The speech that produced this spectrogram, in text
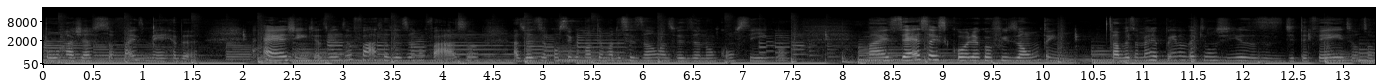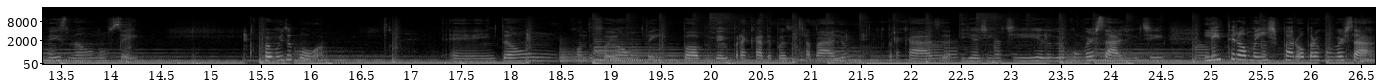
porra, já só faz merda. É, gente, às vezes eu faço, às vezes eu não faço, às vezes eu consigo manter uma decisão, às vezes eu não consigo. Mas essa escolha que eu fiz ontem, talvez eu me arrependa daqui uns dias de ter feito, ou talvez não, não sei. Foi muito boa. Então, quando foi ontem, Bob veio para cá depois do trabalho, para casa, e a gente resolveu conversar. A gente literalmente parou para conversar.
